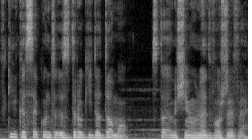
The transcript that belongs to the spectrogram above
W kilka sekund z drogi do domu stałem się ledwo żywy.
